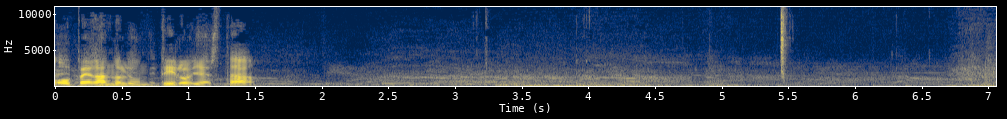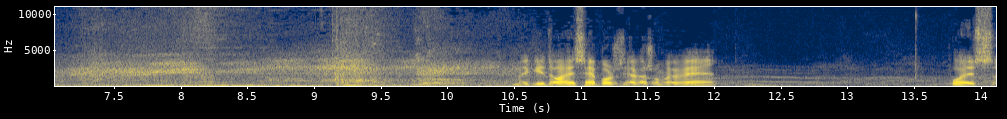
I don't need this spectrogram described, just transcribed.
O pegándole un tiro, ya está. Me quito a ese por si acaso me ve. Pues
